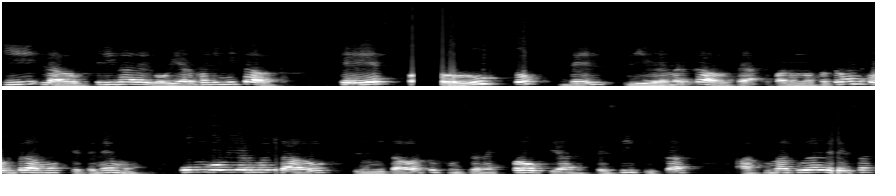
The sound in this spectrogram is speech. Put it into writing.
y la doctrina del gobierno limitado, que es producto del libre mercado. O sea, cuando nosotros encontramos que tenemos un gobierno limitado, limitado a sus funciones propias, específicas, a su naturaleza,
